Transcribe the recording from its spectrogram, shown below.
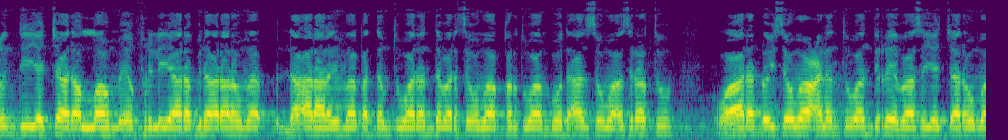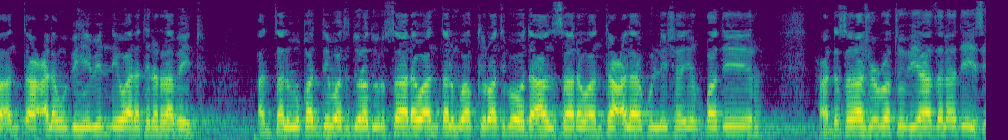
عندي يجاد اللهم اغفر لي يا رب لا أرى ما قدمت وأنا دبرت وما أقرت وان بود أنس وما أسررت وأنا دويس وما أعلنت وان دري باس وما أنت أعلم به مني وأنا تنرابيت أنت المقدمة در درساد وأنت المؤخرة بود أنساد وأنت على كل شيء قدير حدثنا شعبة في هذا الحديث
